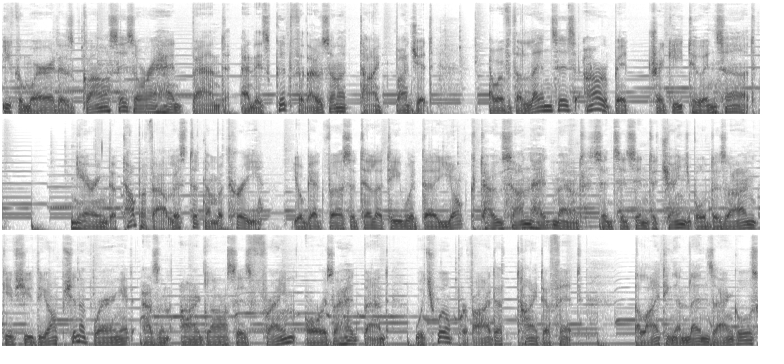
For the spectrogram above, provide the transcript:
You can wear it as glasses or a headband, and it's good for those on a tight budget. However, the lenses are a bit tricky to insert. Nearing the top of our list at number 3, You'll get versatility with the Yoctosun head mount since its interchangeable design gives you the option of wearing it as an eyeglasses frame or as a headband, which will provide a tighter fit. The lighting and lens angles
